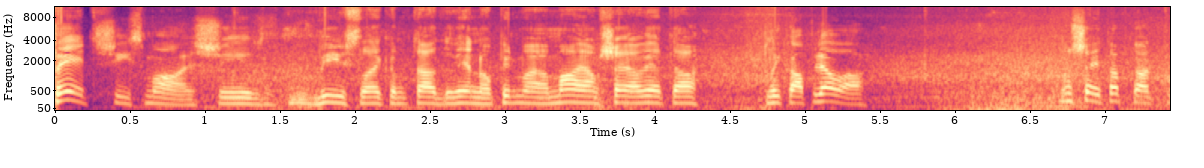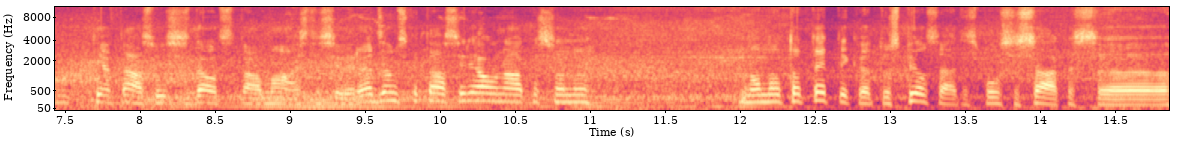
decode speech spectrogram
pēc šīs mājas. Šī ir bijusi laikam tāda viena no pirmajām mājām šajā vietā, plikā pļavā. Nu, šeit apkārt tie tās visas daudz stāv mājas. Tas jau ir redzams, ka tās ir jaunākas. Un, nu, nu, tad te tika uz pilsētas puses sākas uh,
